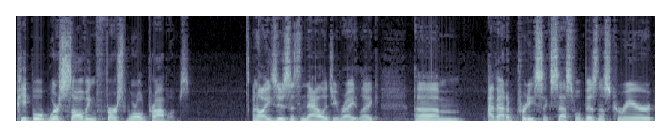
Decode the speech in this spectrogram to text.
people we're solving first world problems and I always use this analogy, right? Like, um, I've had a pretty successful business career.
